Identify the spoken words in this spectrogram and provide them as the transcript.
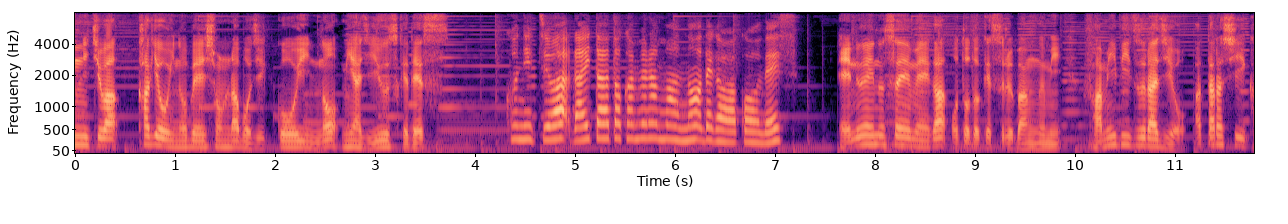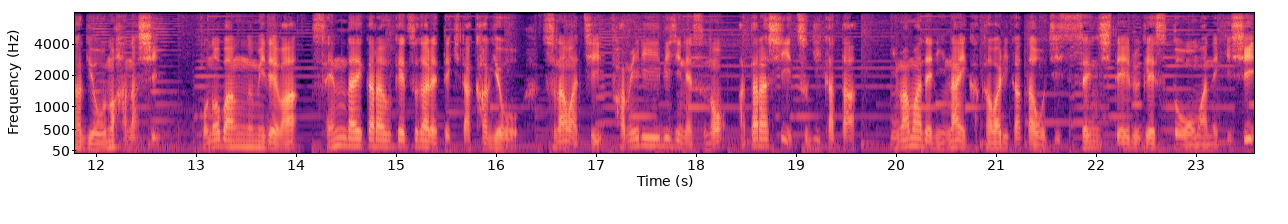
んにちは。家業イノベーションラボ実行委員の宮地祐介です。こんにちは。ライターとカメラマンの出川光です。NN 生命がお届けする番組ファミビズラジオ新しい家業の話。この番組では先代から受け継がれてきた家業すなわちファミリービジネスの新しい継ぎ方今までにない関わり方を実践しているゲストをお招きし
